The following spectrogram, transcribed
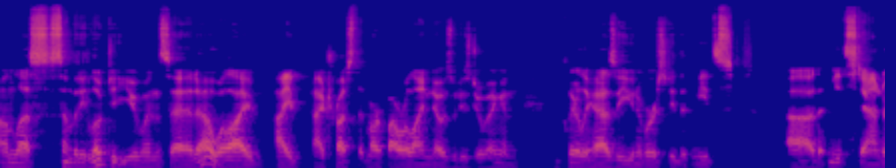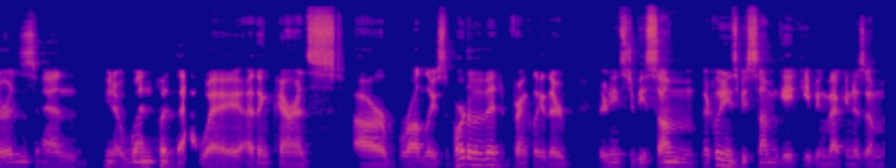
unless somebody looked at you and said, "Oh, well, I I, I trust that Mark Bauerlein knows what he's doing and clearly has a university that meets uh, that meets standards." And you know, when put that way, I think parents are broadly supportive of it. Frankly, there there needs to be some there clearly needs to be some gatekeeping mechanism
